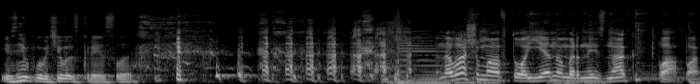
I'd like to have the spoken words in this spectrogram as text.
і з нього вийшло кресло. На вашому авто є номерний знак Папа.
